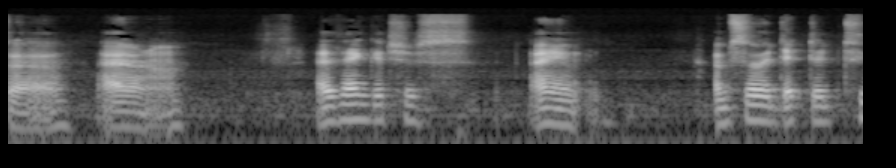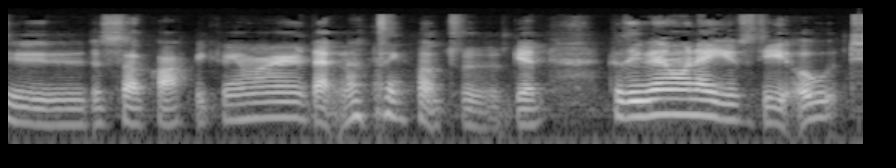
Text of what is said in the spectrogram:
So I don't know. I think it's just I I'm so addicted to the Silk coffee creamer that nothing else is good. Because even when I use the oat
